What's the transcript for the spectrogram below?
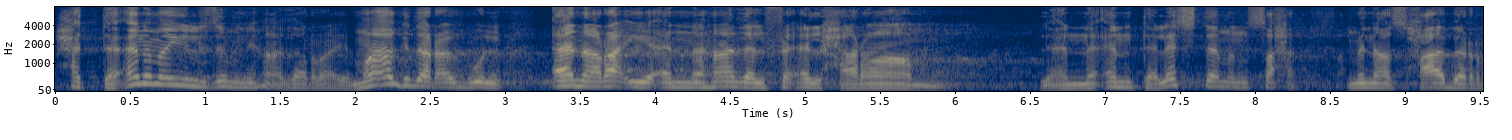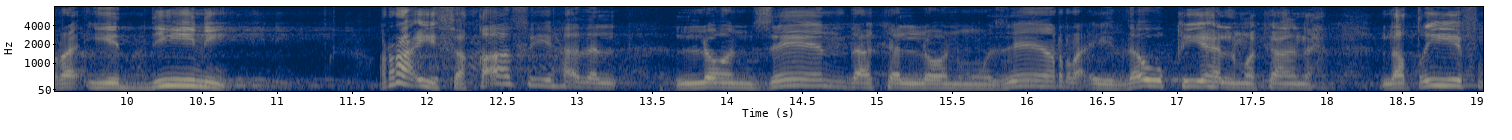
حتى أنا ما يلزمني هذا الرأي. ما أقدر أقول أنا رأيي أن هذا الفعل حرام لأن أنت لست من صح من أصحاب الرأي الديني. رأي ثقافي هذا اللون زين ذاك اللون مو زين رأي ذوقي هالمكان لطيف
